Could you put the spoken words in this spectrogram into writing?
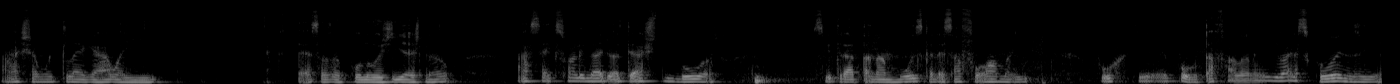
acha muito legal aí essas apologias não. A sexualidade eu até acho de boa se tratar na música dessa forma aí. Porque, pô, tá falando aí de várias coisas e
